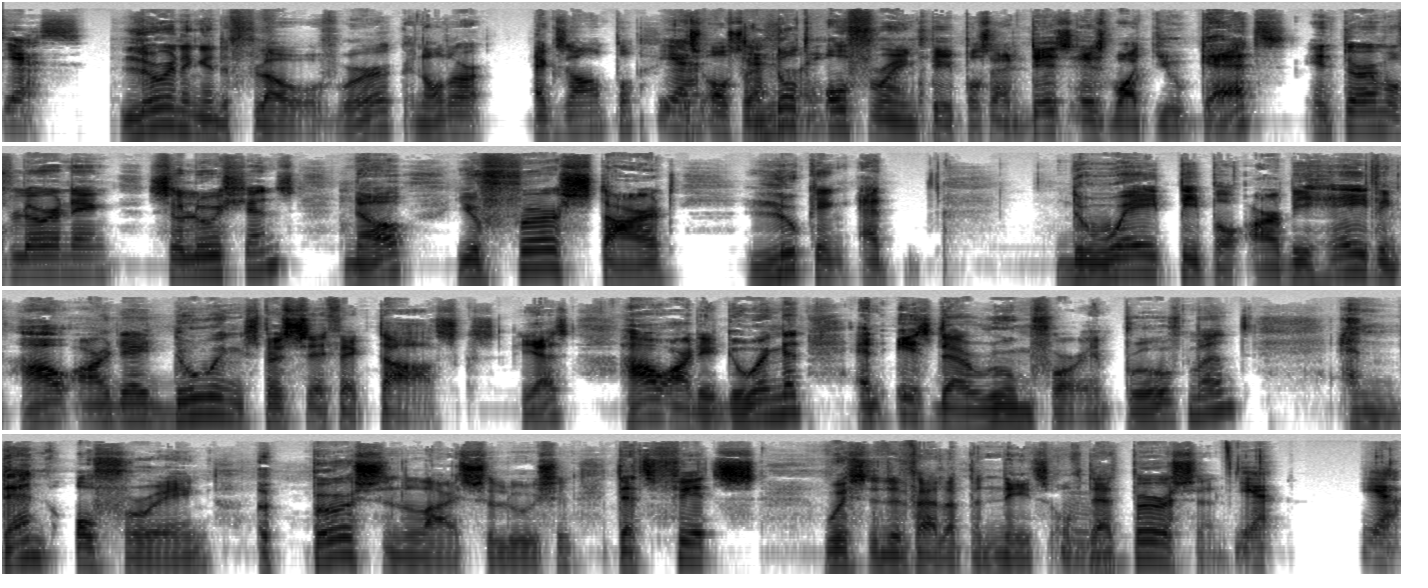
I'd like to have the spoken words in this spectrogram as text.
yes learning in the flow of work another example yeah, is also definitely. not offering people saying this is what you get in terms of learning solutions. No, you first start looking at the way people are behaving. How are they doing specific tasks? Yes. How are they doing it? And is there room for improvement? And then offering a personalized solution that fits with the development needs of mm. that person. Yeah. Yeah.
